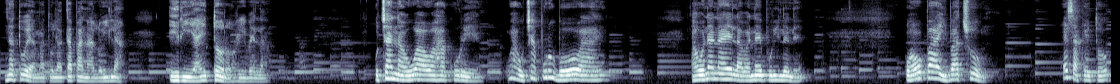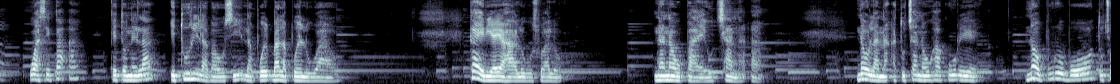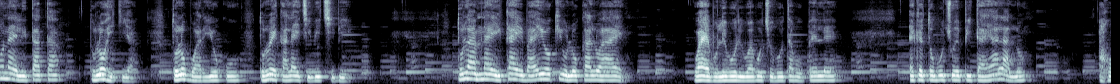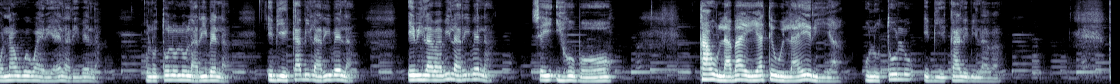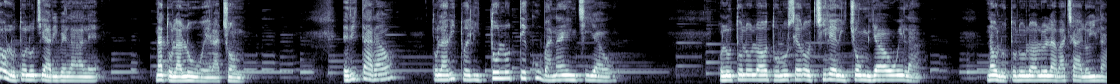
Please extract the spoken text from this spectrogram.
natue ama tula tapa nalo ila etoro ribela uchana uwawa hakure wa ucha puro bowae awona nae lawa nae purilele waopa ibacho esa keto wasepaa ketonela eturi la baosi la ba la pueblo wao. Caería ya halo busualo nana upae uchana a. Naulana atuchana uhakure. Nao puro bo tochona elitata tolohikia tolo bwarioko tolo ekala echibi chibi tolo amna eka ba e yo ki olokalo ae. Wa ebole bori wa bocho bota bopele. Eke to bocho epita ya e la lo. Ahona uwe wa eria ela ribela olotololo la ribela ebi eka bi la ribela ebi laba bi la ribela sei iho boo kau laba eya te wela eria olotolo ebi eka le bi laba. Paolo Tolucci arrivelale natola lowera chom erita rao tolaritoeli tolo teku ba na ye ŋtsi yawo olotololawo tolosɛ ɖɔ tsilɛli tsɔm yawoe la. Na olotololawo la va tsa alɔ yi la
